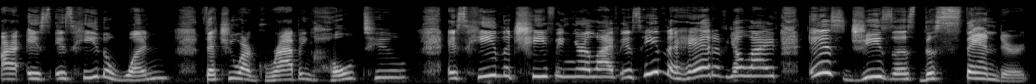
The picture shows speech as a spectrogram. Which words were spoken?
Are, is is he the one that you are grabbing hold to? Is he the chief in your life? Is he the head of your life? Is Jesus the standard?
